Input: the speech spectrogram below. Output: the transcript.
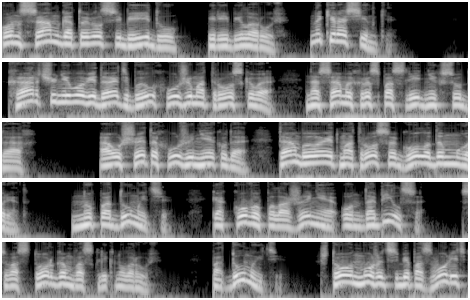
Он сам готовил себе еду, перебила Руфь, на керосинке. Харч у него, видать, был хуже матросского на самых распоследних судах. А уж это хуже некуда. Там, бывает, матроса голодом морят. Ну, подумайте, какого положения он добился? С восторгом воскликнула Руфь. Подумайте, что он может себе позволить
